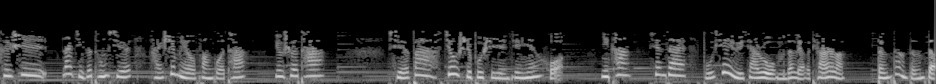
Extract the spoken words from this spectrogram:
可是那几个同学还是没有放过他，又说他学霸就是不食人间烟火。你看，现在不屑于加入我们的聊天了，等等等等。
